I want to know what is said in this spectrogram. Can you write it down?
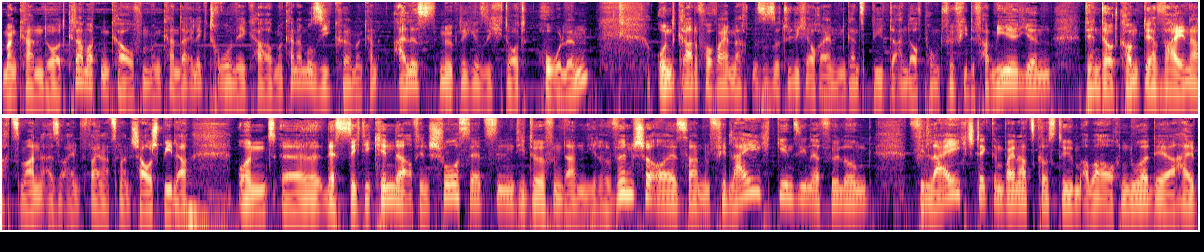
man kann dort Klamotten kaufen, man kann da Elektronik haben, man kann da Musik hören, man kann alles Mögliche sich dort holen. Und gerade vor Weihnachten ist es natürlich auch ein ganz beliebter Anlaufpunkt für viele Familien, denn dort kommt der Weihnachtsmann, also ein Weihnachtsmann-Schauspieler, und äh, lässt sich die Kinder auf den Schoß setzen, die dürfen dann ihre Wünsche äußern und vielleicht gehen sie in Erfüllung, vielleicht steckt im Weihnachtskostüm aber auch nur der halb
